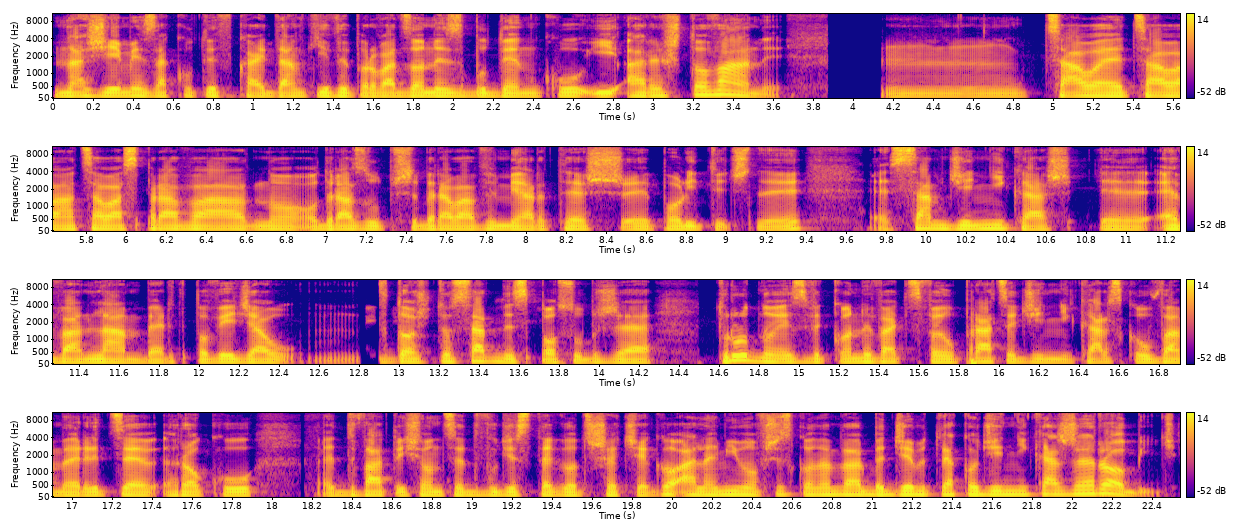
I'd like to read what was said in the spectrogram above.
na ziemię, zakuty w kajdanki, wyprowadzony z budynku i aresztowany. Mm, całe, cała, cała sprawa no, od razu przybrała wymiar też y, polityczny. Sam dziennikarz y, Evan Lambert powiedział w dość dosadny sposób, że trudno jest wykonywać swoją pracę dziennikarską w Ameryce roku 2023, ale mimo wszystko nadal będziemy to jako dziennikarze robić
